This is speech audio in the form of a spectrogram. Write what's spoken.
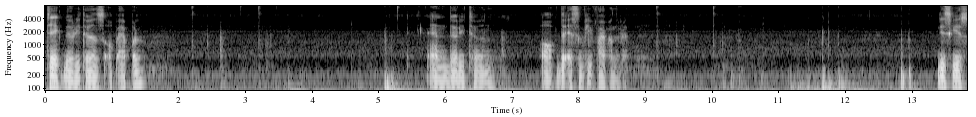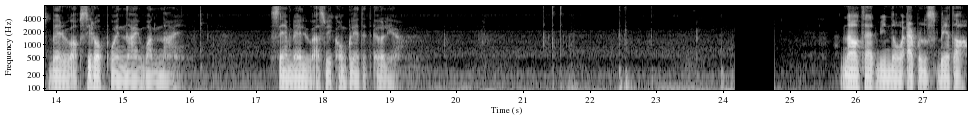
Take the returns of Apple and the return of the S&P 500. This gives value of 0.919, same value as we calculated earlier. Now that we know Apple's beta,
